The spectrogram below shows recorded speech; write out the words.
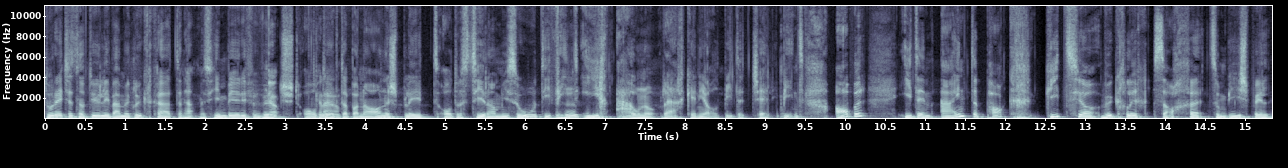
du redest jetzt natürlich, wenn man Glück hat, dann hat man das Himbeere verwünscht ja, oder genau. den Bananensplit oder das Tiramisu, die mhm. finde ich auch noch recht genial bei den Jelly Beans. Aber in dem einen Pack gibt es ja wirklich Sachen, zum Beispiel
